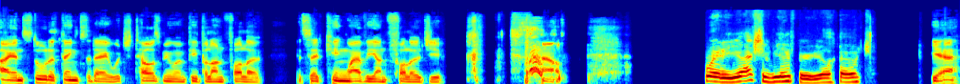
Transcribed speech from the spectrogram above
I installed a thing today which tells me when people unfollow. It said King Wavy unfollowed you. Wait, are you actually being for real, coach? Yeah.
